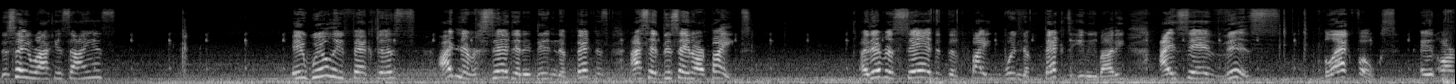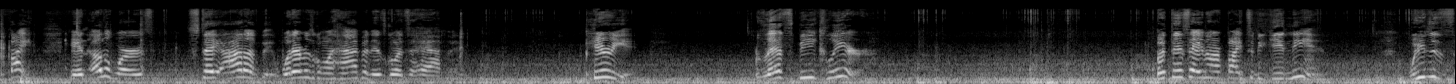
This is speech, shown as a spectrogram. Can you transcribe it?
This ain't rocket science. It will affect us. I never said that it didn't affect us. I said this ain't our fight. I never said that the fight wouldn't affect anybody. I said this, black folks, ain't our fight. In other words, stay out of it. Whatever's going to happen is going to happen. Period. Let's be clear. But this ain't our fight to be getting in. We just,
